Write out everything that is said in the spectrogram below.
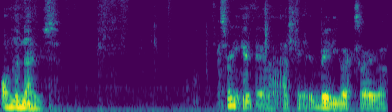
on the nose. It's really good doing that actually, it really works very well.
